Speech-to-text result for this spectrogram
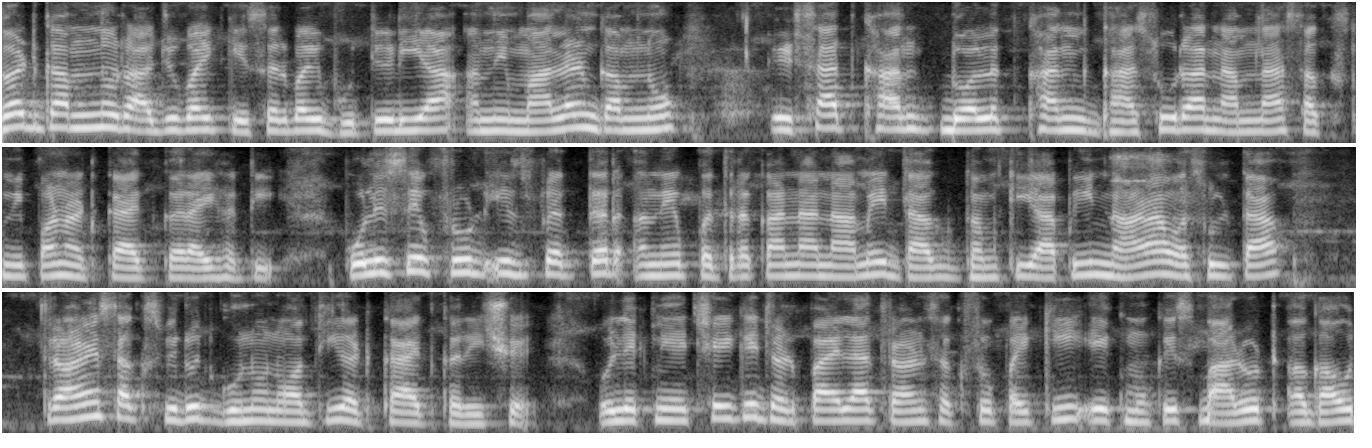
ગઢ ગામનો રાજુભાઈ કેસરભાઈ ભૂતેડિયા અને માલણ ગામનો ઇરશાદ ખાન, દોલત ખાન ઘાસુરા નામના શખ્સની પણ અટકાયત કરાઈ હતી. પોલીસે ફ્રૂટ ઇન્સ્પેક્ટર અને પત્રકારના નામે ધાક ધમકી આપી નાણાં વસૂલતા ત્રણેય શખ્સ વિરુદ્ધ ગુનો નોંધી અટકાયત કરી છે. ઉલ્લેખનીય છે કે ઝડપાયેલા ત્રણ શખ્સો પૈકી એક મુકેશ બારોટ અગાઉ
